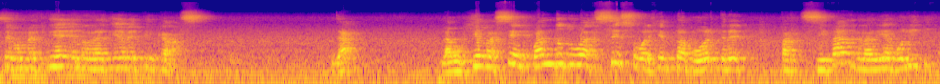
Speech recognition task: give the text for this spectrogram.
se convertía en relativamente incapaz. ¿Ya? La mujer recién, cuando tuvo acceso, por ejemplo, a poder tener, participar de la vida política?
